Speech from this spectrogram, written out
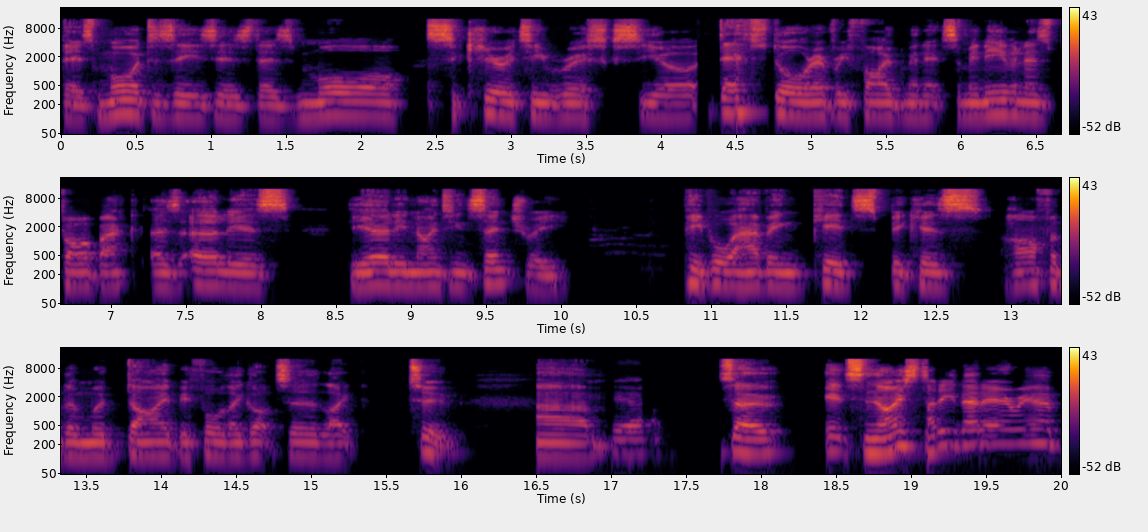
there's more diseases, there's more security risks. Your death's door every five minutes. I mean, even as far back as early as the early 19th century, people were having kids because half of them would die before they got to like two. Um, yeah. So it's nice to study that area,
